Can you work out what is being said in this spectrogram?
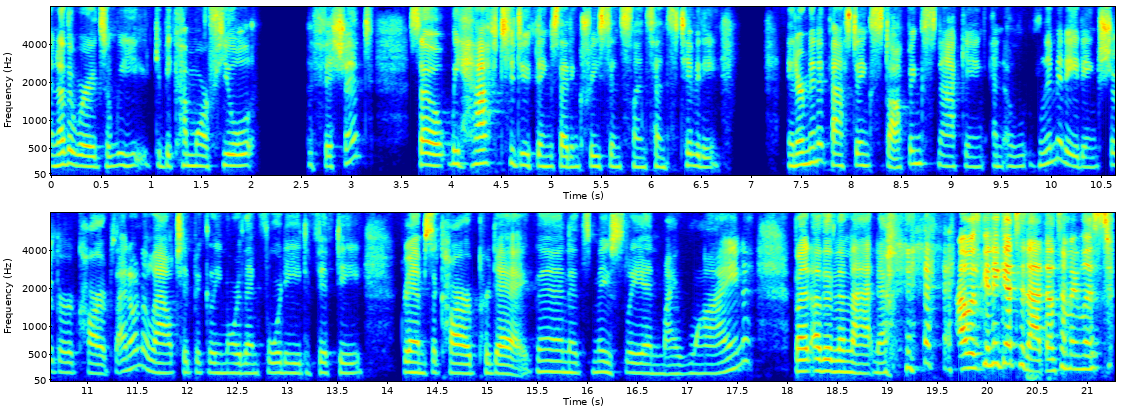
In other words, we become more fuel efficient. So we have to do things that increase insulin sensitivity intermittent fasting, stopping snacking, and eliminating sugar carbs. I don't allow typically more than 40 to 50 grams of carb per day. Then it's mostly in my wine. But other than that, no. I was going to get to that. That's on my list.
